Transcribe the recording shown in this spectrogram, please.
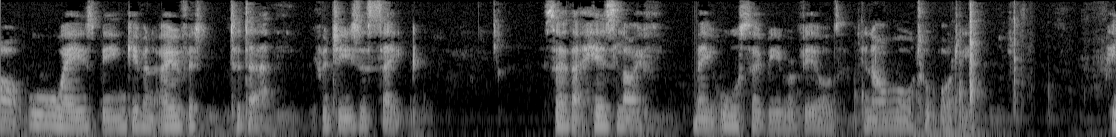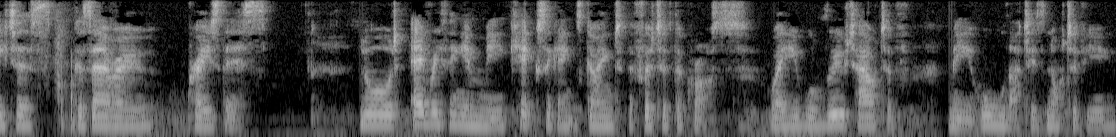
are always being given over to death for Jesus' sake, so that his life may also be revealed in our mortal body. Peter Scazzero prays this Lord, everything in me kicks against going to the foot of the cross, where you will root out of me all that is not of you.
